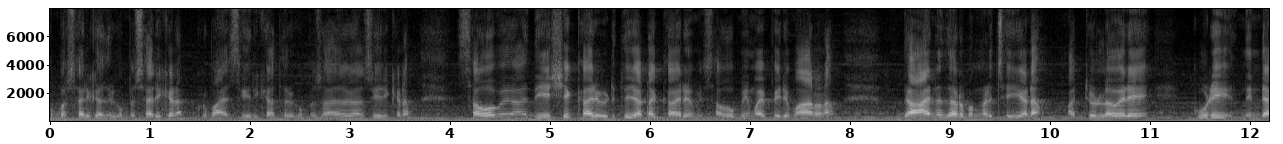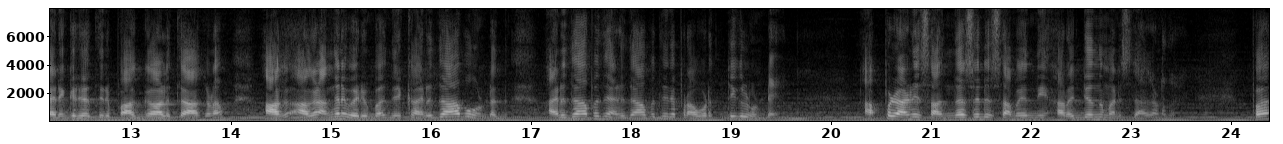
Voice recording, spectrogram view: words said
കുമ്പസാരിക്കാത്തവർ കുമ്പസാരിക്കണം. കുർബാന സ്വീകരിക്കാത്തവർ കുമ്പസാര സ്വീകരിക്കണം. സൗമ്യ ദേഷ്യക്കാരും എടുത്തുചാട്ടക്കാരും സൗമ്യമായി പെരുമാറണം. ദാനധർമ്മങ്ങൾ ചെയ്യണം. മറ്റുള്ളവരെ കൂടി നിന്റെ അനുഗ്രഹത്തിന് ആക- അങ്ങനെ വരുമ്പോൾ നിനക്ക് അനുതാപം ഉണ്ട് അനുതാപത്തിന് അനുതാപത്തിന്റെ പ്രവൃത്തികളുണ്ട്. അപ്പോഴാണ് ഈ സന്ദർശന്റെ സമയം നീ അറിഞ്ഞെന്ന് മനസ്സിലാകണത്. അപ്പോൾ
